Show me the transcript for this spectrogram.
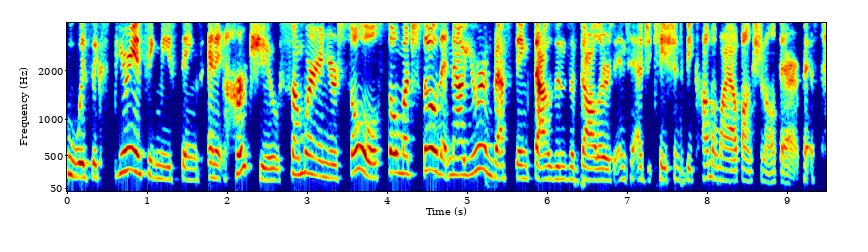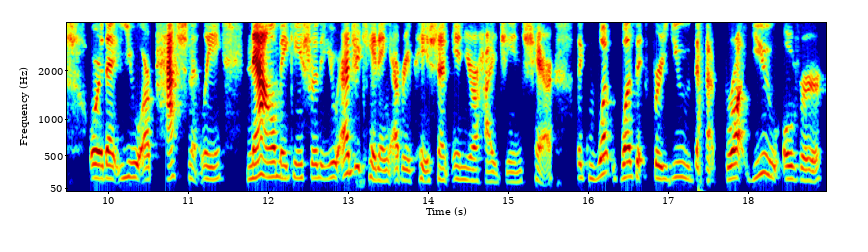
who was experiencing these things and it hurt you somewhere in your soul so much so that now you're investing thousands of dollars into education to become a myofunctional therapist or that you are passionately now making sure that you're educating every patient in your hygiene chair. Like what was it for you that brought you over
